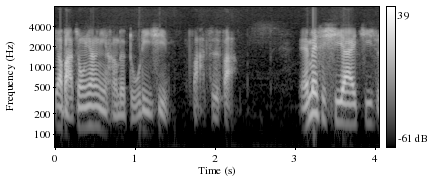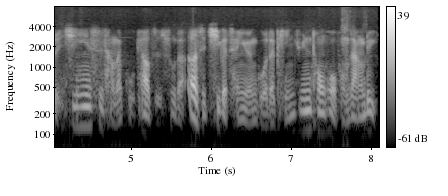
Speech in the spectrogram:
要把中央银行的独立性法制化。MSCI 基准新兴市场的股票指数的二十七个成员国的平均通货膨胀率，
